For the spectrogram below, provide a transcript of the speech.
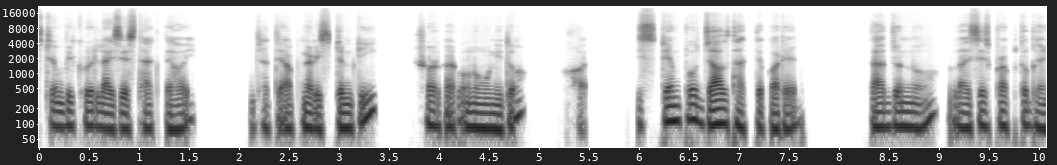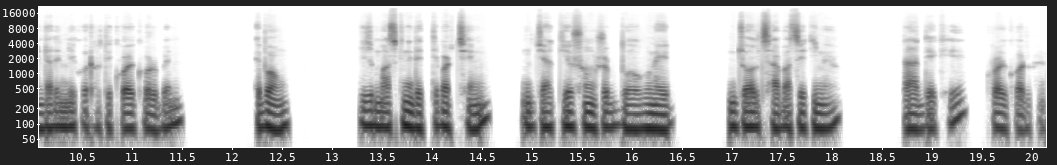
স্ট্যাম্প বিক্রয়ের লাইসেন্স থাকতে হয়, যাতে আপনার স্ট্যাম্পটি সরকার অনুমোদিত হয়। স্ট্যাম্পও জাল থাকতে পারে, তার জন্য লাইসেন্স প্রাপ্ত ভেন্ডারের নিকট হতে ক্রয় করবেন এবং এই যে মাঝখানে দেখতে পাচ্ছেন, জাতীয় সংসদ ভবনের জল ছাপ আছে কিনা তা দেখে ক্রয় করবেন।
